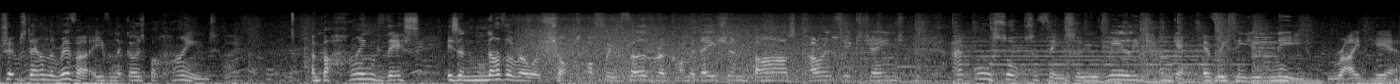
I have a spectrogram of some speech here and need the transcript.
trips down the river even that goes behind. And behind this is another row of shops offering further accommodation, bars, currency exchange, and all sorts of things so you really can get everything you need right here.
